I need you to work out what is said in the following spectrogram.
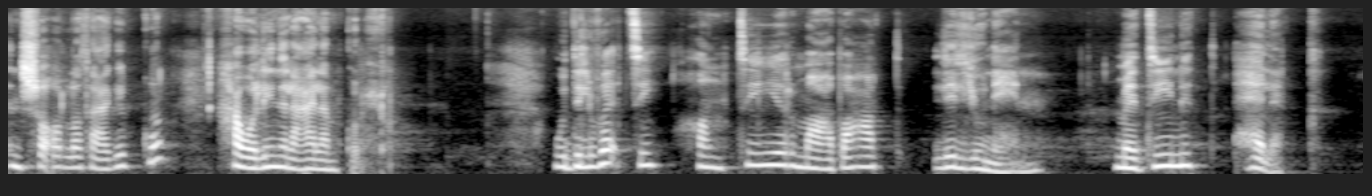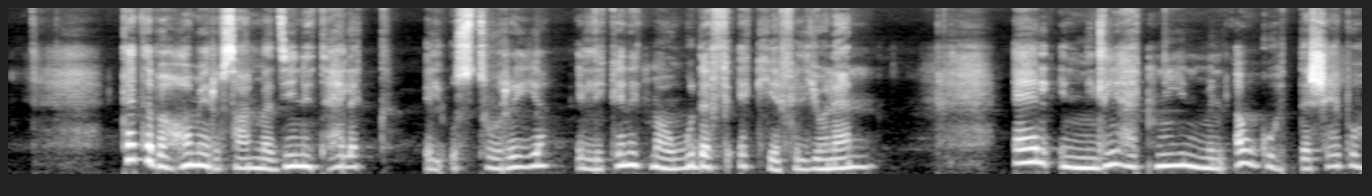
إن شاء الله تعجبكم حوالين العالم كله. ودلوقتي هنطير مع بعض لليونان مدينة هلك. كتب هوميروس عن مدينة هلك الأسطورية اللي كانت موجودة في إكيا في اليونان قال إن ليها اتنين من أوجه التشابه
